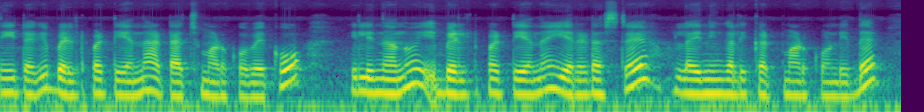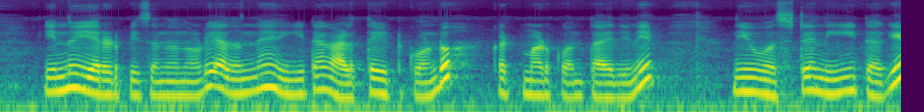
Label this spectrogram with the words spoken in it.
ನೀಟಾಗಿ ಬೆಲ್ಟ್ ಪಟ್ಟಿಯನ್ನು ಅಟ್ಯಾಚ್ ಮಾಡ್ಕೋಬೇಕು. ಇಲ್ಲಿ ನಾನು ಈ ಬೆಲ್ಟ್ ಪಟ್ಟಿಯನ್ನು ಎರಡಷ್ಟೇ ಲೈನಿಂಗಲ್ಲಿ ಕಟ್ ಮಾಡ್ಕೊಂಡಿದ್ದೆ. ಇನ್ನೂ ಎರಡು ಪೀಸನ್ನು ನೋಡಿ, ಅದನ್ನೇ ನೀಟಾಗಿ ಅಳತೆ ಇಟ್ಕೊಂಡು ಕಟ್ ಮಾಡ್ಕೊತಾ ಇದ್ದೀನಿ. ನೀವು ಅಷ್ಟೇ ನೀಟಾಗಿ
